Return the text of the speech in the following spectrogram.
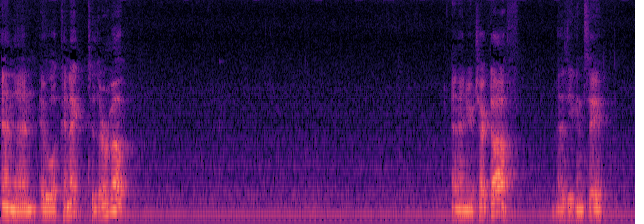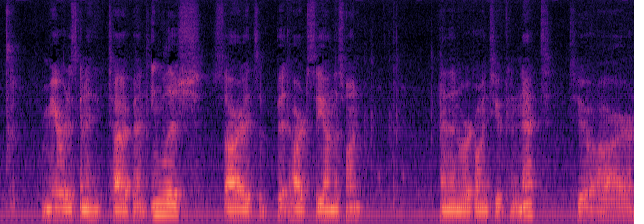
And then it will connect to the remote. and then you're checked off, as you can see. From here, we're just going to type in English. Sorry, it's a bit hard to see on this one. And then we're going to connect to our,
